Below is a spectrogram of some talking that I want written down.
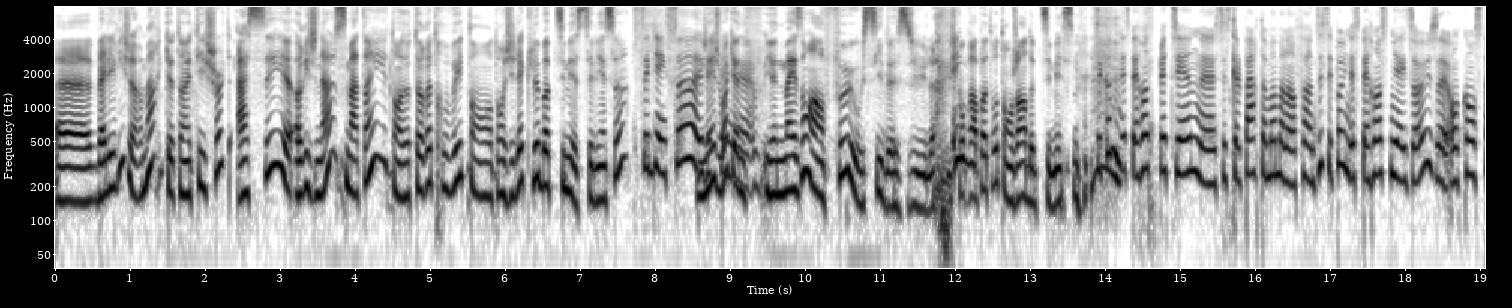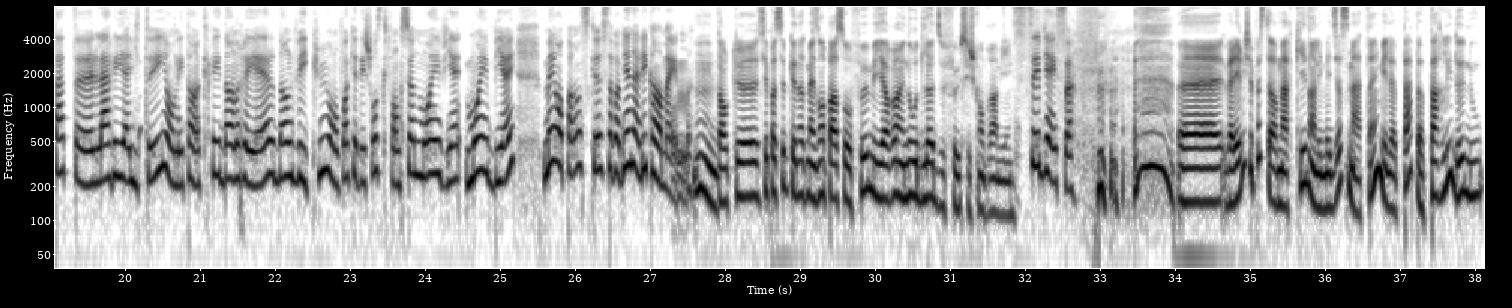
Euh, Valérie, je remarque que tu as un T-shirt assez euh, original ce matin. Tu as retrouvé ton, ton, gilet Club Optimiste, c'est bien ça? C'est bien ça. Mais je vois qu'il y, a une maison en feu aussi dessus. Là. Je ne comprends pas trop ton genre d'optimisme. C'est comme une espérance chrétienne. Euh, c'est ce que le père Thomas Malenfant dit. C'est pas une espérance niaiseuse. On constate la réalité. On est ancré dans le réel, dans le vécu. On voit qu'il y a des choses qui fonctionnent moins bien, moins bien mais on pense que ça va bien aller quand même. Hmm, donc, c'est pas que notre maison passe au feu, mais il y aura un au-delà du feu, si je comprends bien. C'est bien ça. euh, Valérie, je ne sais pas si tu as remarqué dans les médias ce matin, mais le pape a parlé de nous.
